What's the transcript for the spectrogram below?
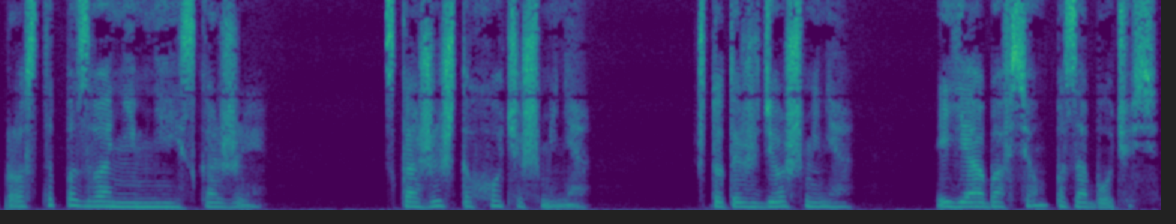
«Просто позвони мне и скажи. Скажи, что хочешь меня, что ты ждешь меня, и я обо всем позабочусь.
